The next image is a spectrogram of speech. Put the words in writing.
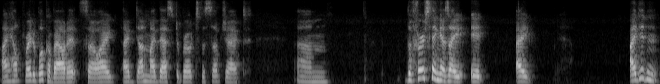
I helped write a book about it, so I, I've done my best to broach the subject. Um, the first thing is I it I I didn't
